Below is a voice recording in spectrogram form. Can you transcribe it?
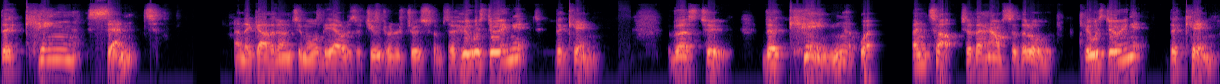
The king sent, and they gathered unto him all the elders of Judah and of Jerusalem. So who was doing it? The king. Verse 2. The king went up to the house of the Lord. Who was doing it? The king.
